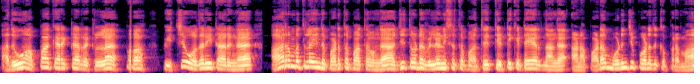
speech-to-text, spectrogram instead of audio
அதுவும் அப்பா கேரக்டர் இருக்குல்ல? பா பிச்சு உதறிட்டாருங்க. ஆரம்பத்துல இந்த படத்தை பார்த்தவங்க அஜித்தோட வில்லனிசத்தை பார்த்து திட்டிக்கிட்டே இருந்தாங்க. ஆனா படம் முடிஞ்சு போனதுக்கு அப்புறமா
